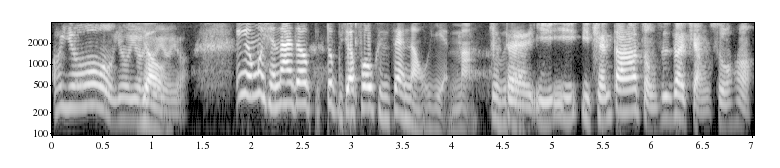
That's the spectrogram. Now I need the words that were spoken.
哦，有有有有有有，因为目前大家都都比较 focus 在脑炎嘛，对不对？对，以以以前大家总是在讲说哈，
